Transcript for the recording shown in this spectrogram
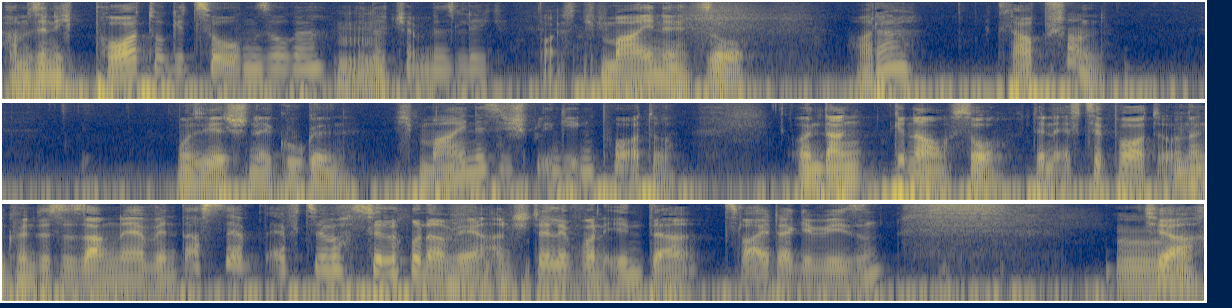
haben sie nicht Porto gezogen sogar mhm. in der Champions League? Weiß nicht. Ich meine, so, oder? Ich glaube schon. Muss ich jetzt schnell googeln. Ich meine, sie spielen gegen Porto. Und dann, genau, so, den FC Porto. Und dann mhm. könntest du sagen, naja, wenn das der FC Barcelona wäre, anstelle von Inter, Zweiter gewesen, mhm. tja,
